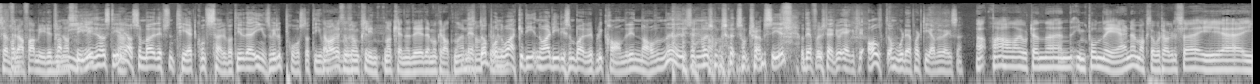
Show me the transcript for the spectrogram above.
fra familiedynastier. Familiedynastier, ja. ja. Som har representert konservative. Det er ingen som ville påstå at de var Det var nesten som Clinton og Kennedy-demokratene. Nettopp. og nå er ikke de nå er de liksom bare republikanere i navnet, som, som, som, Trump sier. Og det forteller jo egentlig alt om hvor det partiet har beveget seg. Ja, han har gjort en, en imponerende maktovertagelse i, i,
